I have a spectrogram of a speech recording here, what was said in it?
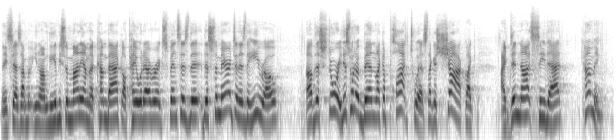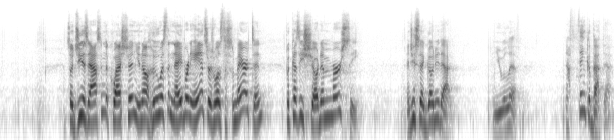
And he says, I'm, you know, I'm going to give you some money. I'm going to come back. I'll pay whatever expenses. The, the Samaritan is the hero of the story. This would have been like a plot twist, like a shock, like I did not see that coming. So Jesus asked him the question, you know, who was the neighbor? And he answers, was the Samaritan because he showed him mercy. And Jesus said, go do that and you will live. Now think about that.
